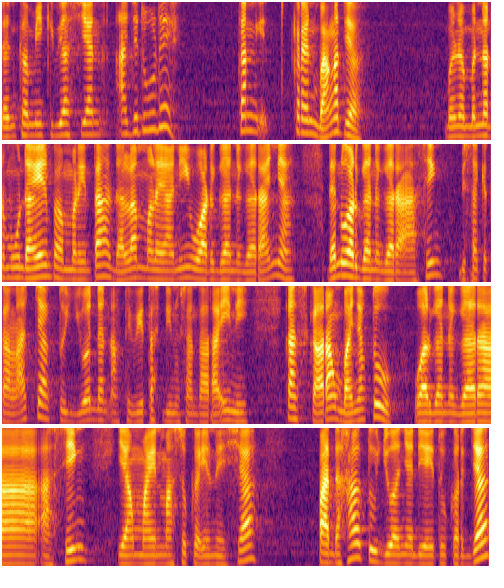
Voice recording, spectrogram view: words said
dan keimigrasian aja dulu deh. Kan keren banget ya. benar-benar mudahin pemerintah dalam melayani warga negaranya dan warga negara asing bisa kita lacak tujuan dan aktivitas di Nusantara ini kan sekarang banyak tuh warga negara asing yang main masuk ke Indonesia padahal tujuannya dia itu kerja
